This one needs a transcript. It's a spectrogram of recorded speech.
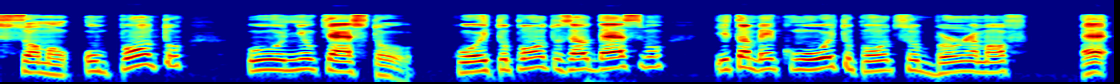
somam um ponto. O Newcastle com 8 pontos é o décimo. E também com 8 pontos o Bournemouth é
